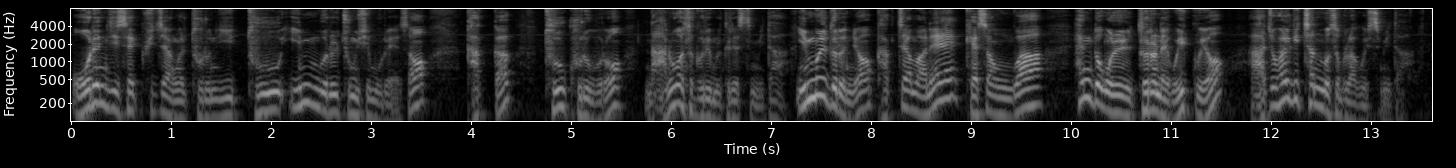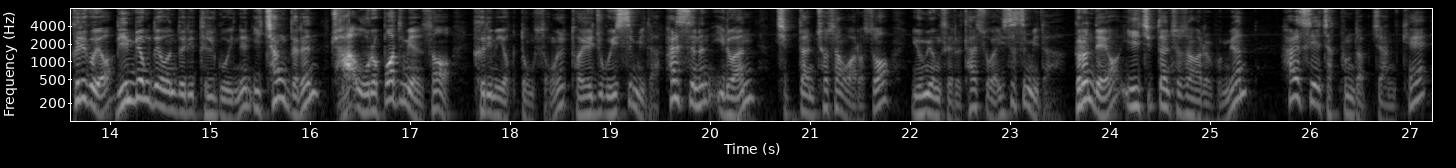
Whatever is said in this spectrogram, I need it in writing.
오렌지색 휘장을 두른 이 두 인물을 중심으로 해서 각각 두 그룹으로 나누어서 그림을 그렸습니다. 인물들은요. 각자만의 개성과 행동을 드러내고 있고요. 아주 활기찬 모습을 하고 있습니다. 그리고요, 민병대원들이 들고 있는 이 창들은 좌우로 뻗으면서 그림의 역동성을 더해주고 있습니다. 할스는 이러한 집단 초상화로서 유명세를 탈 수가 있었습니다. 그런데요, 이 집단 초상화를 보면 할스의 작품답지 않게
